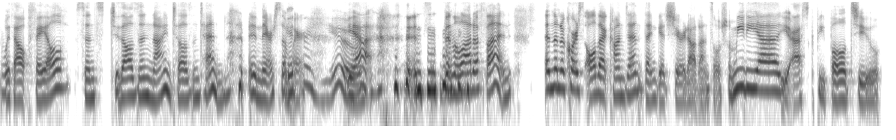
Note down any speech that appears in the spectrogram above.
without fail since 2009 2010 in there somewhere. Good for you. yeah it's been a lot of fun. And then of course all that content then gets shared out on social media. You ask people to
